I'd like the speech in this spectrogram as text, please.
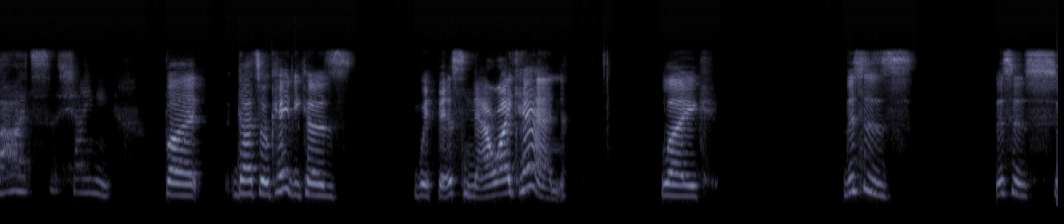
oh, it's shiny. But that's okay because with this now I can. Like this is this is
